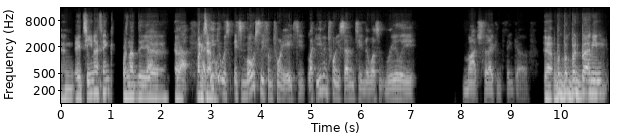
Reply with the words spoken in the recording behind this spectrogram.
in 18 i think? Wasn't that the yeah, uh, yeah. yeah. I think it was it's mostly from 2018 like even 2017 there wasn't really much that i can think of. Yeah but but but, but i mean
